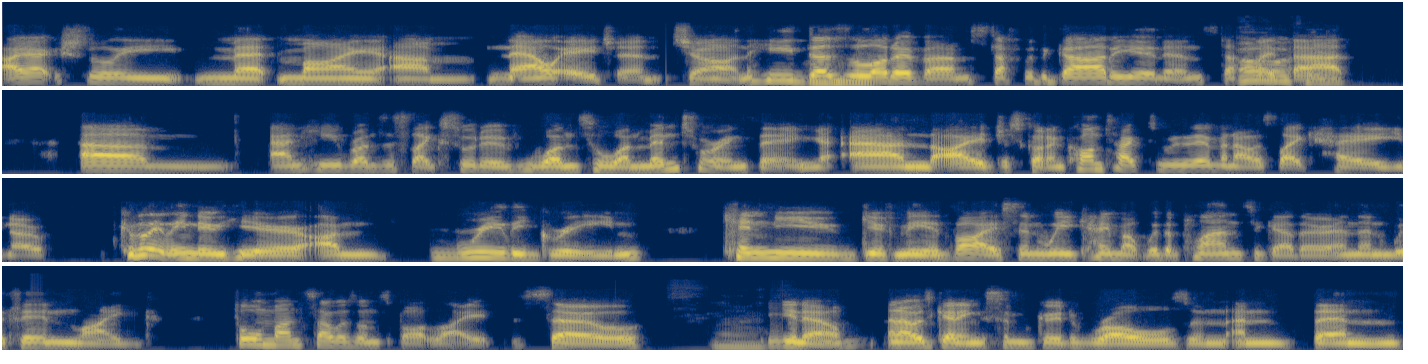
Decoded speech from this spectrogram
I actually met my um now agent, John. He does mm-hmm. a lot of um stuff with the Guardian and stuff oh, like okay. that um and he runs this like sort of one-to-one mentoring thing and i just got in contact with him and i was like hey you know completely new here. I'm really green. Can you give me advice? And we came up with a plan together. And then within like four months, I was on Spotlight. So, nice. you know, and I was getting some good roles. And and then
